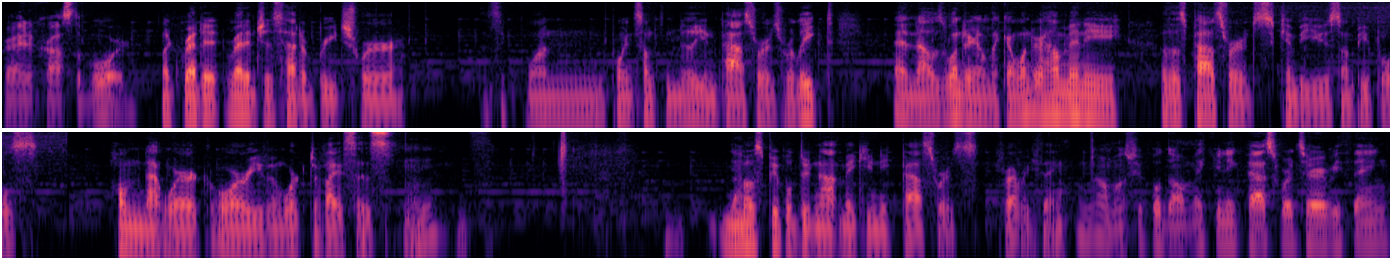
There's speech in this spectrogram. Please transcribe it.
Right across the board. Like Reddit, Reddit just had a breach where that's like one point something million passwords were leaked, and I was wondering, I'm like, I wonder how many of those passwords can be used on people's home network or even work devices. Mm-hmm. Most people do not make unique passwords for everything. No, most people don't make unique passwords for everything.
